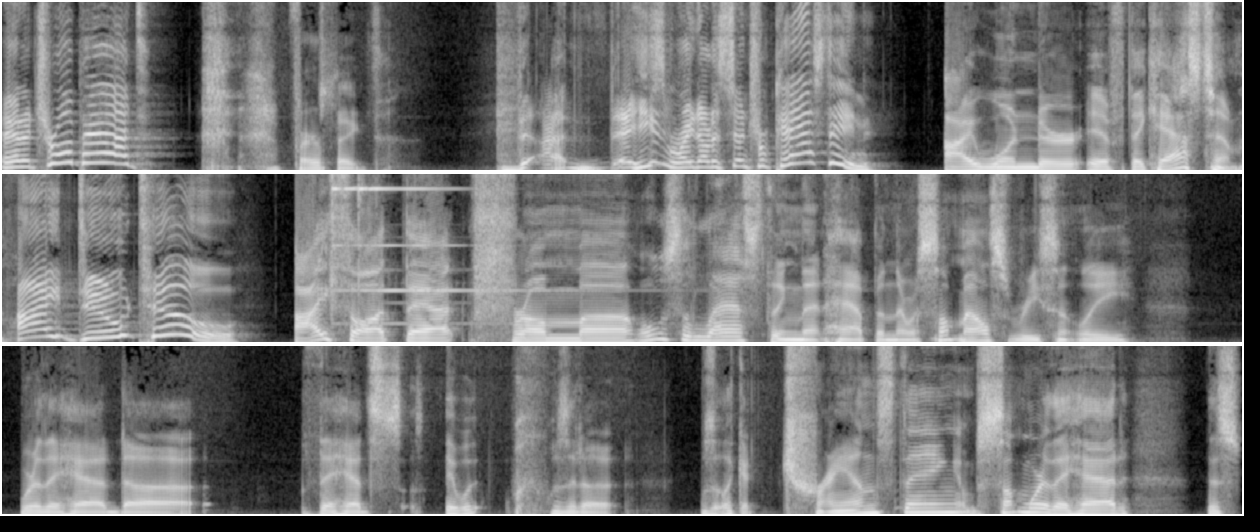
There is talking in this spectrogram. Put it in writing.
and a Trump hat. Perfect. The- I- he's right out of central casting. I wonder if they cast him. I do too. I thought that from uh, what was the last thing that happened? There was something else recently where they had uh, they had it was was it a was it like a trans thing? It was something where they had this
